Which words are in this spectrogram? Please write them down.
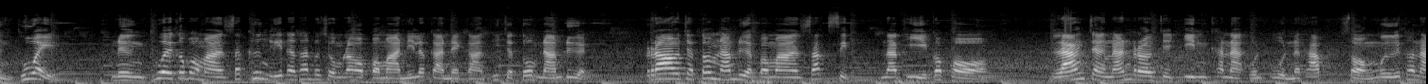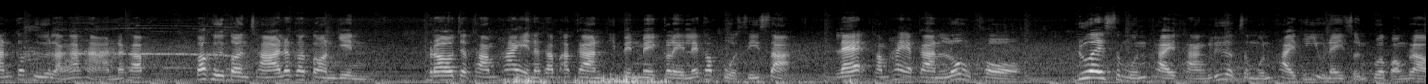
1 ถ้วย 1 ถ้วยก็ประมาณสักครึ่งลิตรนะท่านผู้ชมเราเอาประมาณนี้แล้วกันในการที่จะต้มน้ำเดือด เราจะต้มน้ำเดือดประมาณสัก 10 นาทีก็พอ หลังจากนั้นเราจะกินขณะอุ่นๆนะครับสองมื้อเท่านั้นก็คือหลังอาหารนะครับ ก็คือตอนเช้าแล้วก็ตอนเย็น เราจะทำให้นะครับอาการที่เป็นไมเกรนและก็ปวดศีรษะ และทำให้อาการโล่งคอ ด้วยสมุนไพรทางเลือกสมุนไพรที่อยู่ในสวนครัวของเรา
